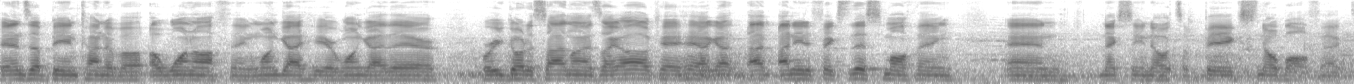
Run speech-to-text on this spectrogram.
it ends up being kind of a, a one-off thing. One guy here, one guy there. Where you go to sideline, it's like, oh, okay, hey, I got, I, I need to fix this small thing, and next thing you know, it's a big snowball effect.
